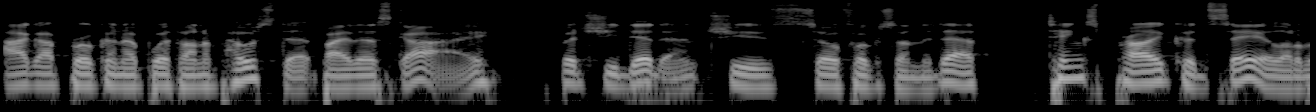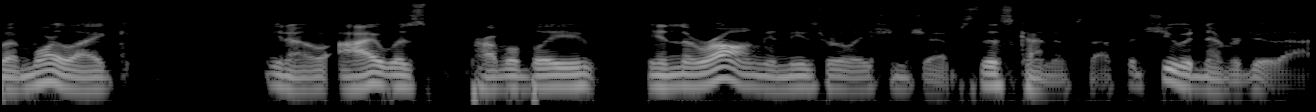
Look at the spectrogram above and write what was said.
"I got broken up with on a post-it by this guy." But she didn't. She's so focused on the death. Tinx probably could say a little bit more like, you know, I was probably in the wrong in these relationships, this kind of stuff. But she would never do that.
